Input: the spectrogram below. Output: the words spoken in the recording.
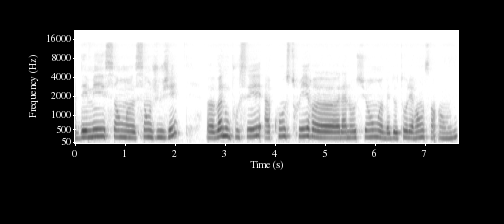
d'aimer sans, sans juger euh, va nous pousser à construire euh, la notion ben, de tolérance en, nous.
